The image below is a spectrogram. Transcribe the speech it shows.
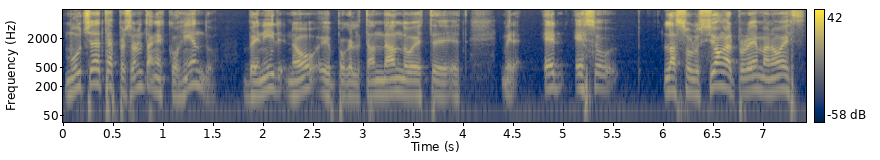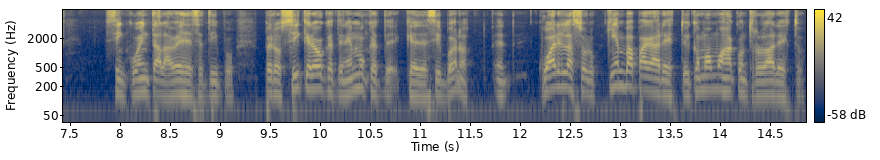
Muchas de estas personas están escogiendo venir, ¿no? Eh, porque le están dando este... este- mira, eso, la solución al problema no es 50 a la vez de ese tipo. Pero sí creo que tenemos que, que decir, bueno, eh, ¿cuál es la solución? ¿Quién va a pagar esto? ¿Y cómo vamos a controlar esto?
